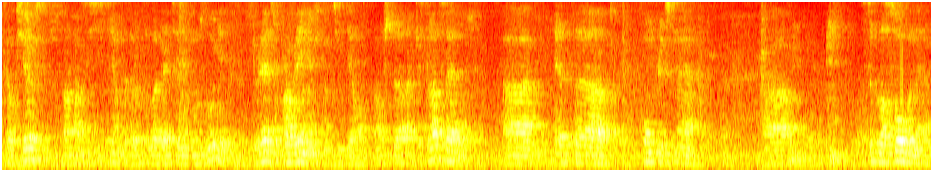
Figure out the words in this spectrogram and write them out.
таковых сервисов, трансформации систем, которые предлагают те или иные услуги, является управлением всем этим делом. Потому что оркестрация э, это комплексное, э, согласованное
